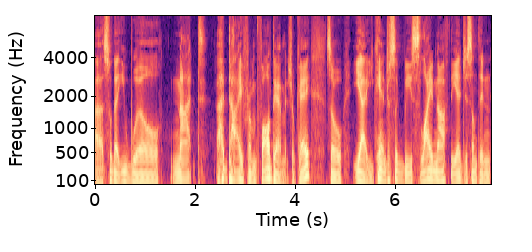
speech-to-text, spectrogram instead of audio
uh, so that you will not uh, die from fall damage. Okay, so yeah, you can't just like be sliding off the edge of something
